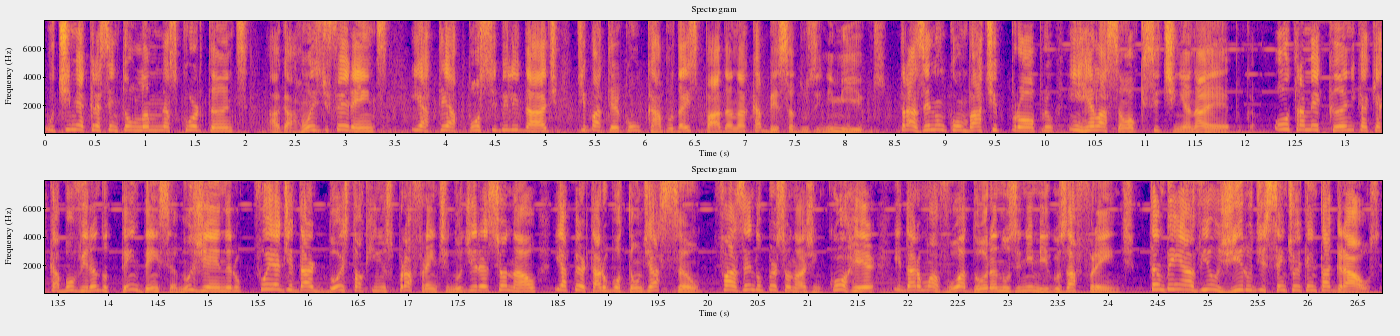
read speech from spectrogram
O time acrescentou lâminas cortantes, agarrões diferentes e até a possibilidade de bater com o cabo da espada na cabeça dos inimigos, trazendo um combate próprio em relação ao que se tinha na época. Outra mecânica que acabou virando tendência no gênero foi a de dar dois toquinhos para frente no direcional e apertar o botão de ação, fazendo o personagem correr e dar uma voadora nos inimigos à frente. Também havia o giro de 180 graus,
